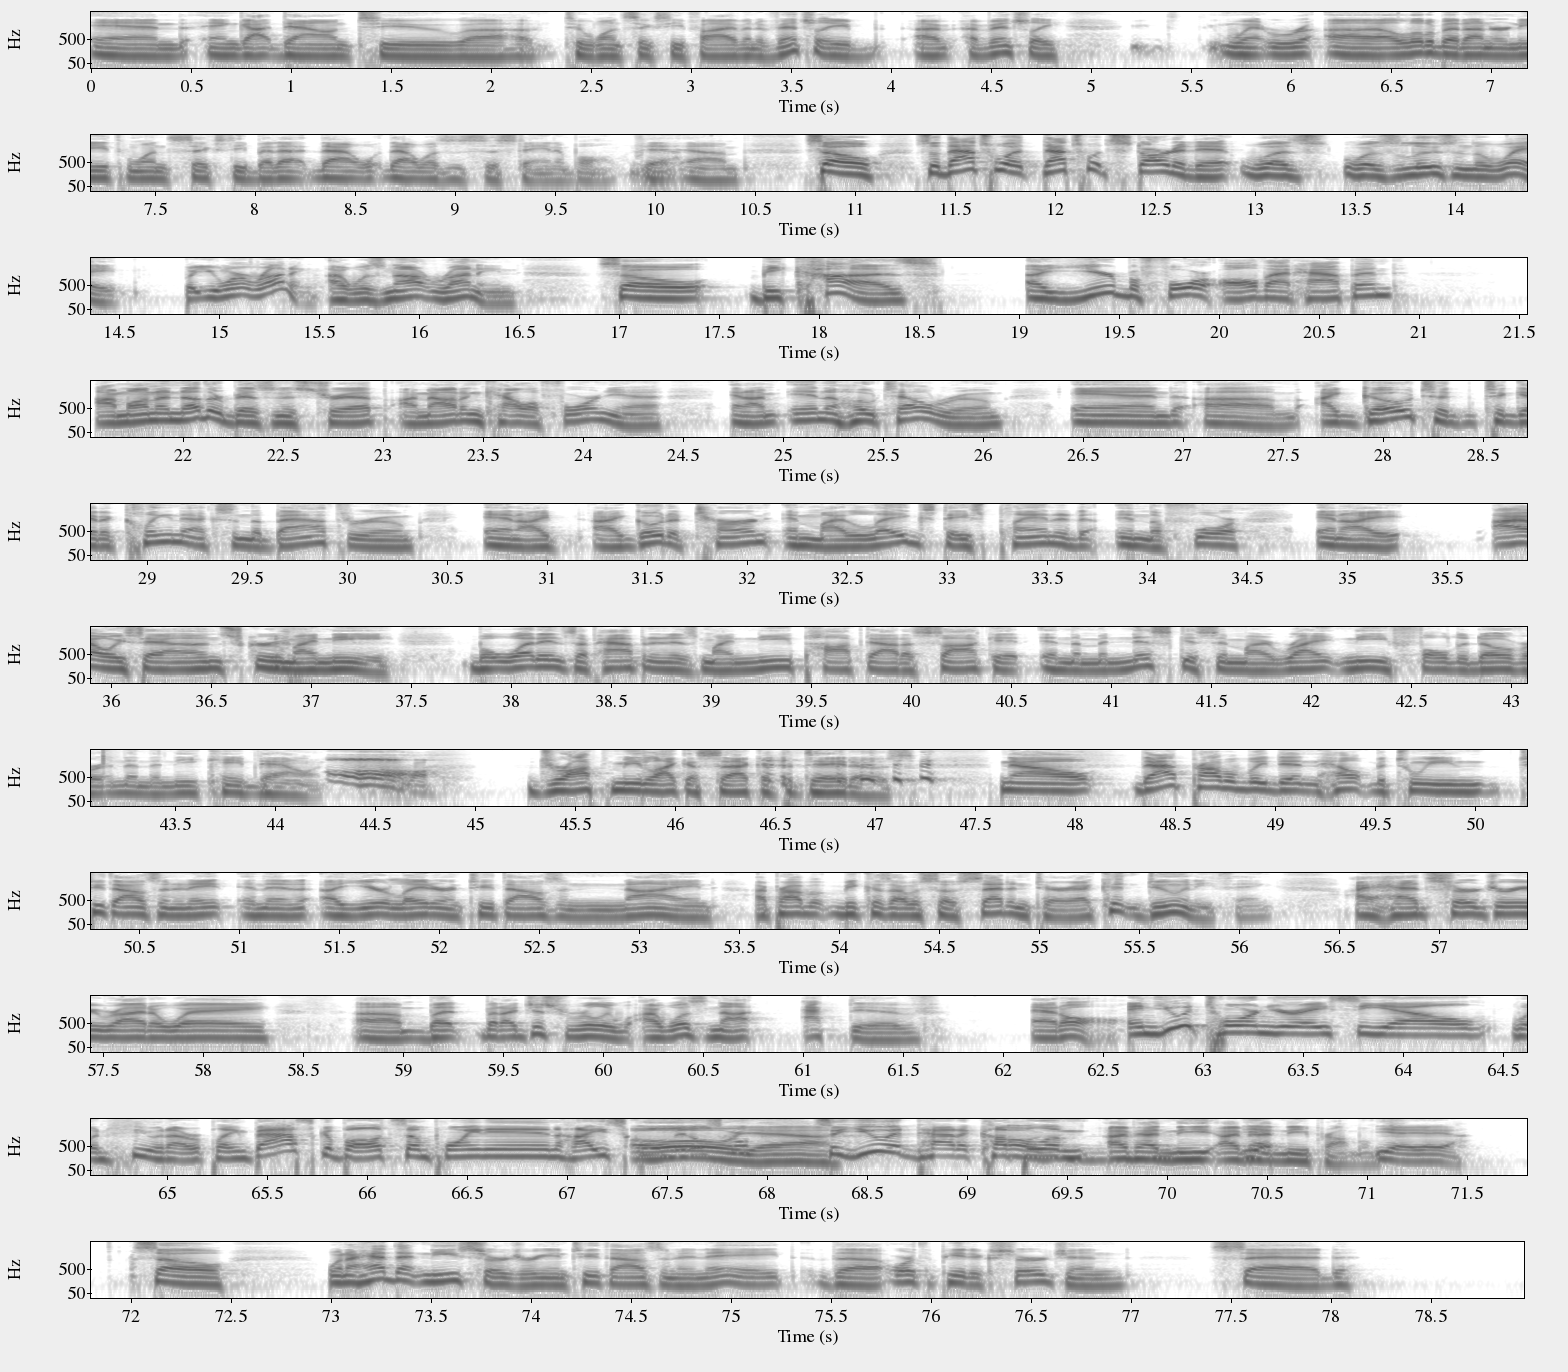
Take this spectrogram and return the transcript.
and and got down to uh, to one sixty five, and eventually I eventually went uh, a little bit underneath 160, but that that, that wasn't sustainable. Um, so so that's what that's what started it was was losing the weight. But you weren't running. I was not running. So because a year before all that happened, I'm on another business trip. I'm out in California and I'm in a hotel room and um, I go to to get a Kleenex in the bathroom and I I go to turn and my leg stays planted in the floor and I I always say I unscrew my knee. But what ends up happening is my knee popped out of socket and the meniscus in my right knee folded over and then the knee came down Oh, dropped me like a sack of potatoes. now, that probably didn't help between 2008 and then a year later in 2009. I probably, because I was so sedentary, I couldn't do anything. I had surgery right away. Um, but, but I just really, I was not active at all. and you had torn your ACL when you and I were playing basketball at some point in high school, middle Oh, school. yeah. So you had had a couple Oh, of I've had knee, I've Yeah. had knee problems. yeah, yeah, yeah. So when I had that knee surgery in 2008, the orthopedic surgeon said,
